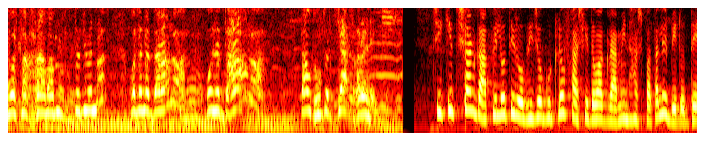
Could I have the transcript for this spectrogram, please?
অবস্থা খারাপ, আপনি ঢুকতে দিবেন না? না, দাঁড়াও না। বলছে দাঁড়াও না। তাও ঢুকতে চেয়ার ছাড়ে নেই। চিকিৎসার গাফিলতির অভিযোগ উঠল ফাঁসি দেওয়া গ্রামীণ হাসপাতালের বিরুদ্ধে।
